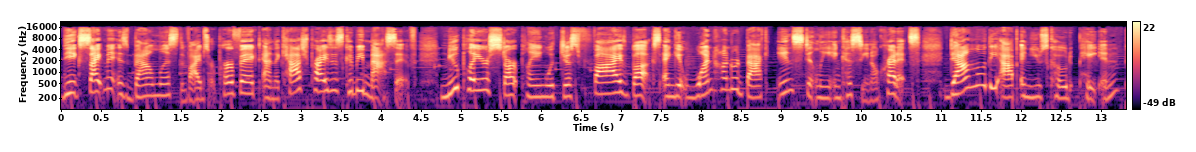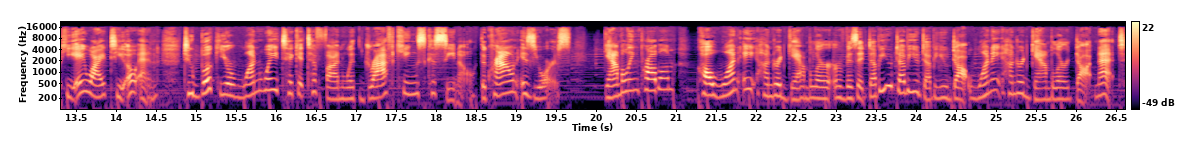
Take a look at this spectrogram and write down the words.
The excitement is boundless, the vibes are perfect, and the cash prizes could be massive. New players start playing with just 5 bucks and get 100 back instantly in casino credits. Download the app and use code PAYTON, P A Y T O N, to book your one-way ticket to fun with DraftKings Casino. The crown is yours. Gambling problem? Call 1 800 Gambler or visit www.1800Gambler.net.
